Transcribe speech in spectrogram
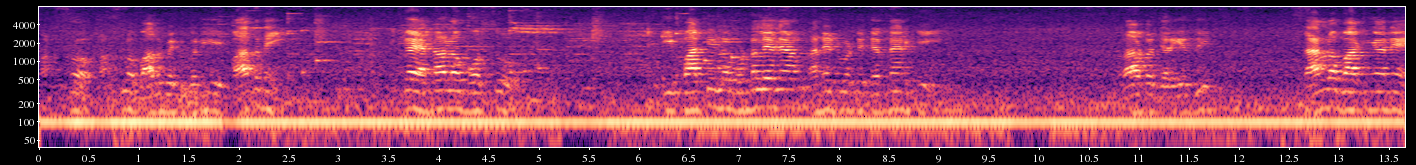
మనసులో మనసులో బాధ పెట్టుకొని ఈ బాధని ఇంకా ఎన్నాళ్ళో మోస్తూ ఈ పార్టీలో ఉండలేనా అనేటువంటి నిర్ణయానికి రావడం జరిగింది. దానిలో భాగంగానే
